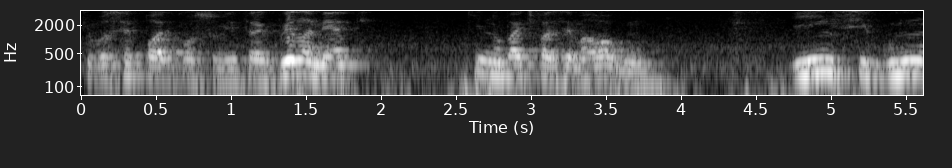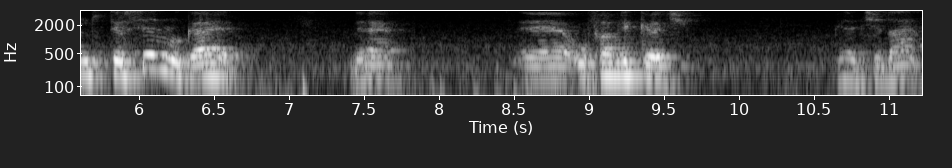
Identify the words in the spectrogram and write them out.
que você pode consumir tranquilamente, que não vai te fazer mal algum. E em segundo, terceiro lugar, né, é o fabricante ele te dá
